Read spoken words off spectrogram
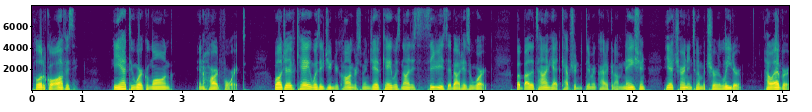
political office, he had to work long and hard for it. While JFK was a junior congressman, JFK was not as serious about his work, but by the time he had captured the Democratic nomination, he had turned into a mature leader. However,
